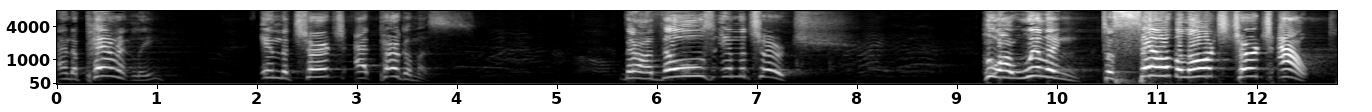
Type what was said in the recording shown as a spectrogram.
And apparently, in the church at Pergamos, there are those in the church who are willing to sell the Lord's church out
